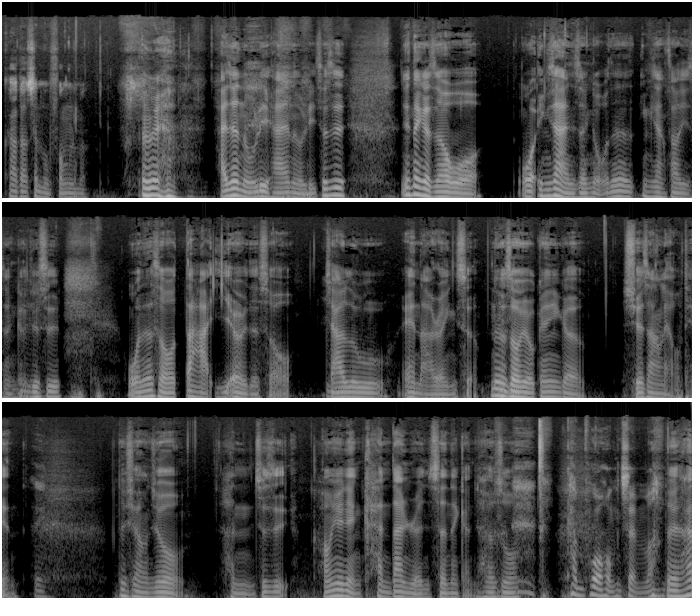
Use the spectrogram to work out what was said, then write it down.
快要到圣母峰了吗？没有，还在努力，还在努力。就是因为那个时候我我印象很深刻，我真的印象超级深刻，嗯、就是我那时候大一二的时候加入 Anna 热音社，那个时候有跟一个学长聊天。嗯那学长就很就是好像有点看淡人生的感觉，他就说 看破红尘吗？对他，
